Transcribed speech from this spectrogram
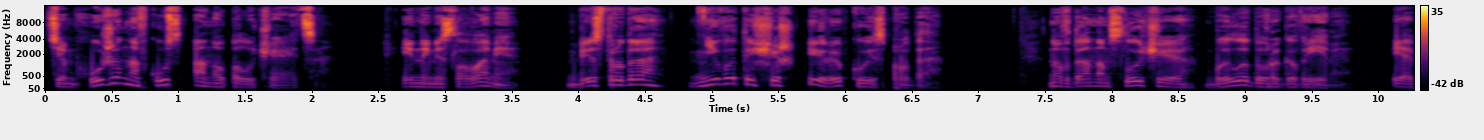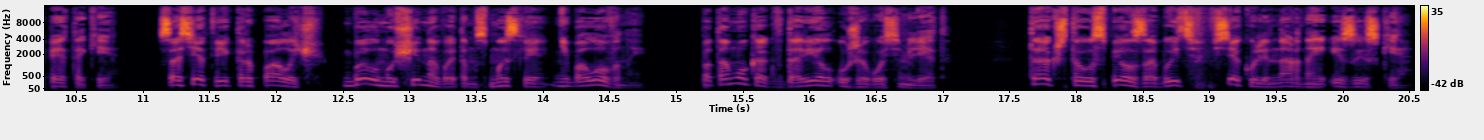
тем хуже на вкус оно получается. Иными словами, без труда не вытащишь и рыбку из пруда. Но в данном случае было дорого время. И опять-таки, сосед Виктор Палыч был мужчина в этом смысле небалованный, потому как вдовел уже 8 лет, так что успел забыть все кулинарные изыски,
